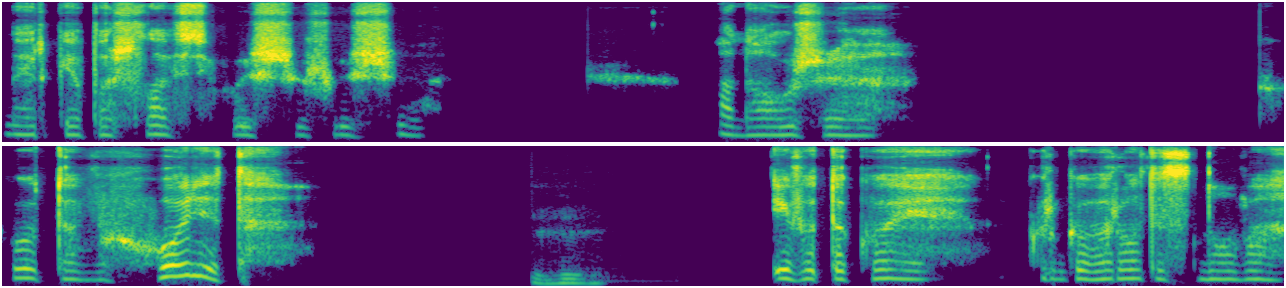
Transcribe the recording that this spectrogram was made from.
Энергия пошла все выше и выше. Она уже как будто выходит, Мгм. и вот такой круговорот и снова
